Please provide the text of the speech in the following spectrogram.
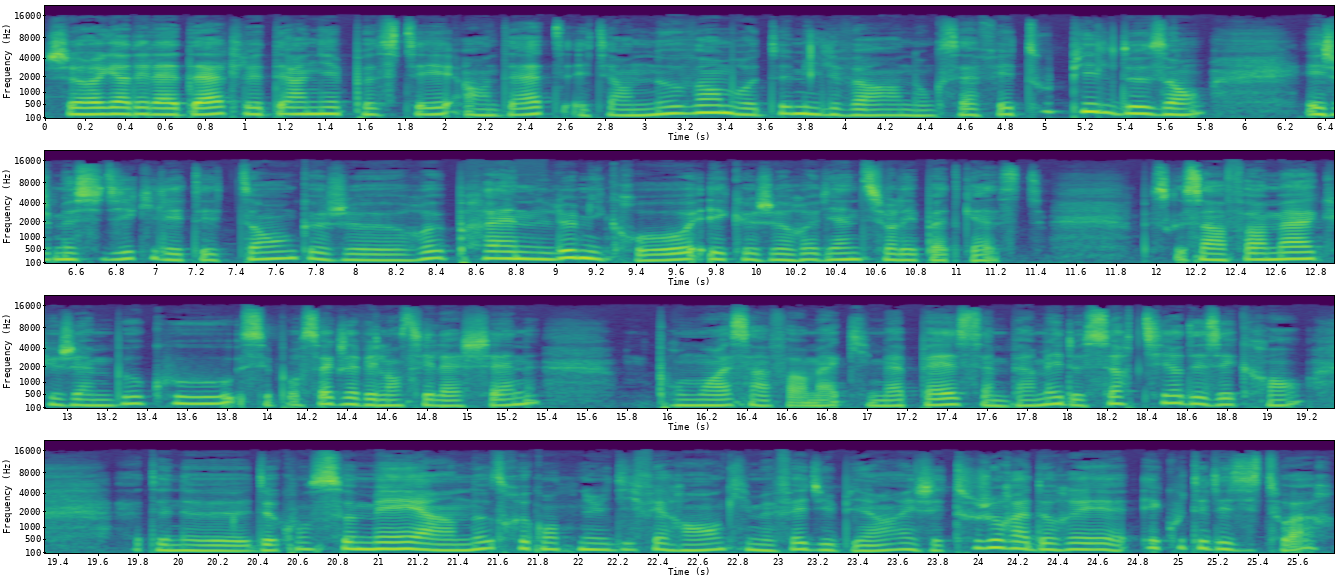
Je regardais la date, le dernier posté en date était en novembre 2020, donc ça fait tout pile deux ans. Et je me suis dit qu'il était temps que je reprenne le micro et que je revienne sur les podcasts. Parce que c'est un format que j'aime beaucoup, c'est pour ça que j'avais lancé la chaîne. Pour moi, c'est un format qui m'apaise, ça me permet de sortir des écrans, de, de consommer un autre contenu différent qui me fait du bien. Et j'ai toujours adoré écouter des histoires.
